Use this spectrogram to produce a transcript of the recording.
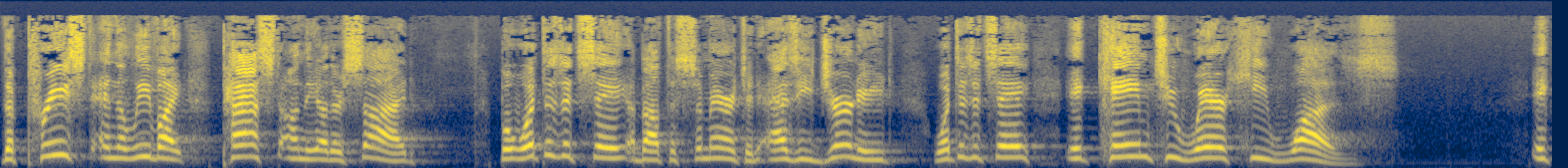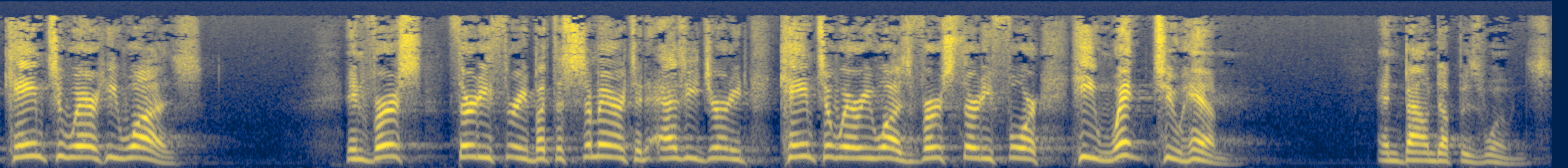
The priest and the Levite passed on the other side, but what does it say about the Samaritan? As he journeyed, what does it say? It came to where he was. It came to where he was. In verse 33, but the Samaritan, as he journeyed, came to where he was. Verse 34, he went to him and bound up his wounds.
